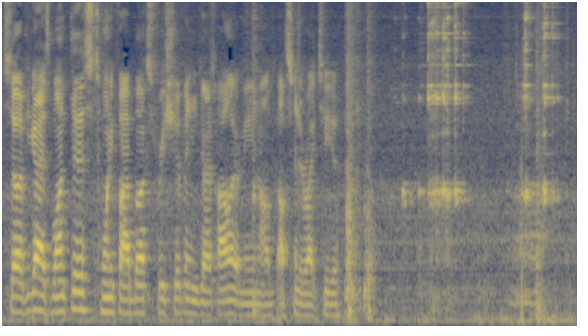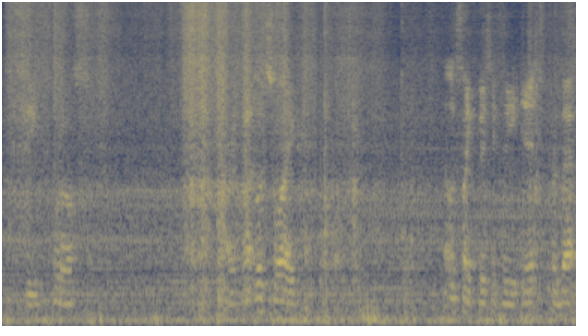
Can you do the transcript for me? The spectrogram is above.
So if you guys want this, 25 bucks free shipping, you guys holler at me and I'll, I'll send it right to you. Uh, see, what else? Alright, that looks like, that looks like basically it for that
